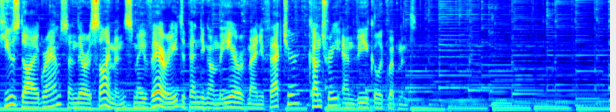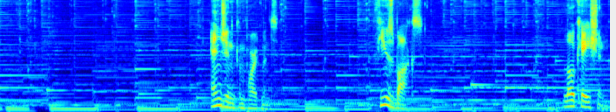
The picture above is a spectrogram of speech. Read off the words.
fuse diagrams, and their assignments may vary depending on the year of manufacture, country, and vehicle equipment. Engine compartment Fuse box Location.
